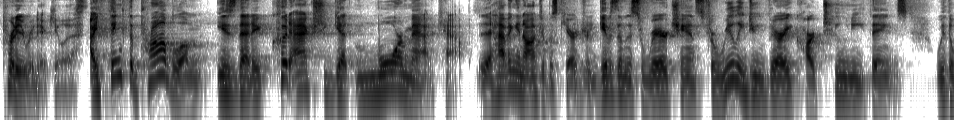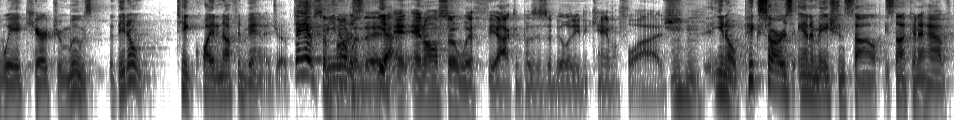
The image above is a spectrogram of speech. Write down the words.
pretty ridiculous. I think the problem is that it could actually get more madcap. Having an octopus character Mm-hmm. gives them this rare chance to really do very cartoony things with the way a character moves that they don't take quite enough advantage of. They have some You fun notice- with it, Yeah. and, and also with the octopus's ability to camouflage. you know, Pixar's animation style, it's not going to have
